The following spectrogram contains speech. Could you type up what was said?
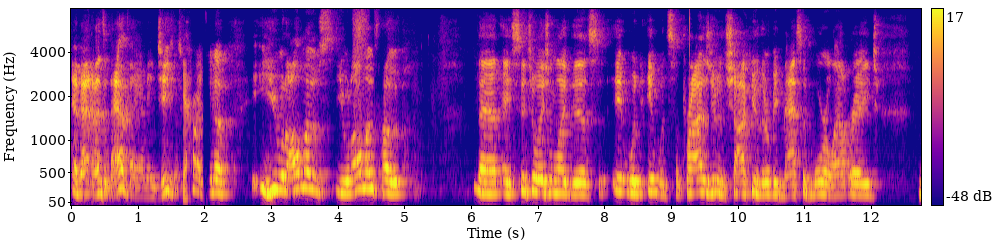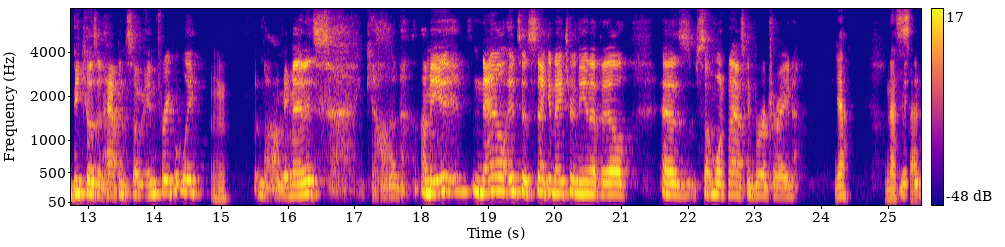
and that, that's a bad thing. I mean, Jesus Yeah. Christ, you know, you would almost you would almost hope that a situation like this it would it would surprise you and shock you, and there would be massive moral outrage because it happens so infrequently. Mhm. But no, I mean, man, it's God. I mean, it, now it's a second nature in the NFL as someone asking for a trade. Yeah, and that's I mean,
